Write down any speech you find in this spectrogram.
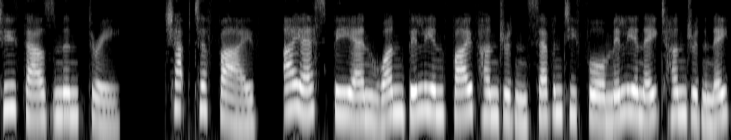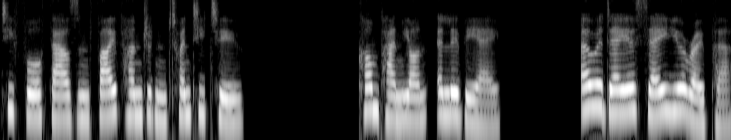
2003. Chapter 5. ISBN 1574884522. Compagnon, Olivier. Oadeus a Europa.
